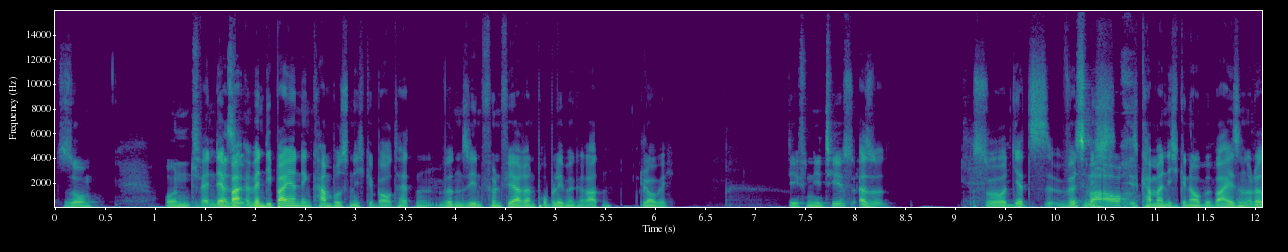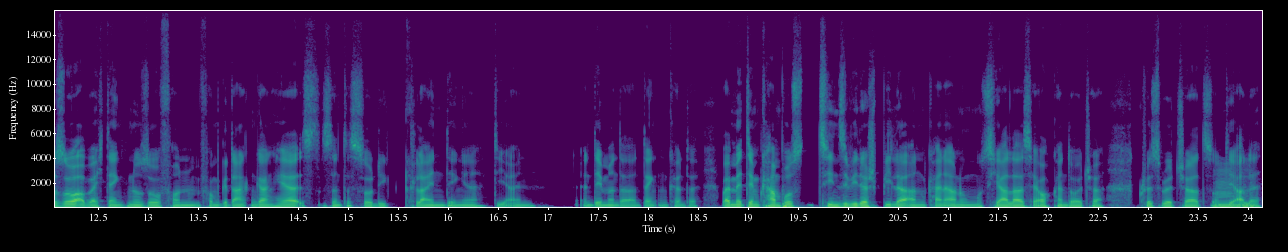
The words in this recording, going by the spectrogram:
So. Und Wenn, der also, wenn die Bayern den Campus nicht gebaut hätten, würden sie in fünf Jahren in Probleme geraten, glaube ich. definitiv. Also, so jetzt wird Es nicht, auch- kann man nicht genau beweisen oder so, aber ich denke nur so von, vom Gedankengang her ist, sind das so die kleinen Dinge, die einen, in denen man da denken könnte. Weil mit dem Campus ziehen sie wieder Spieler an, keine Ahnung, Musiala ist ja auch kein Deutscher, Chris Richards und die Mhm. alle,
